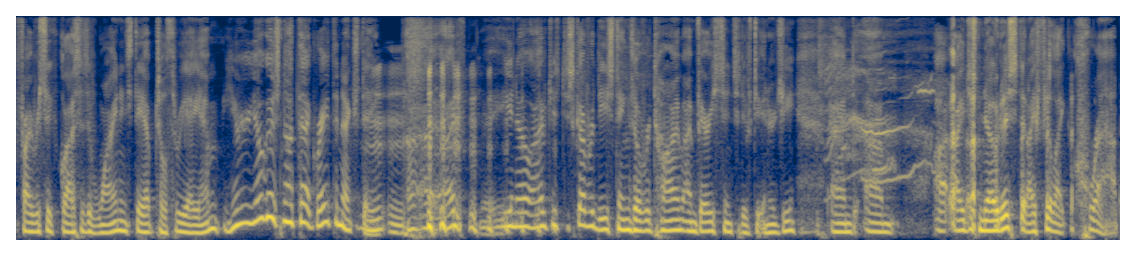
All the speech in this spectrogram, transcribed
five or six glasses of wine and stay up till 3 a.m., your yoga is not that great the next day. I, I, I've, you know, I've just discovered these things over time. I'm very sensitive to energy. And, um, I, I just noticed that I feel like crap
